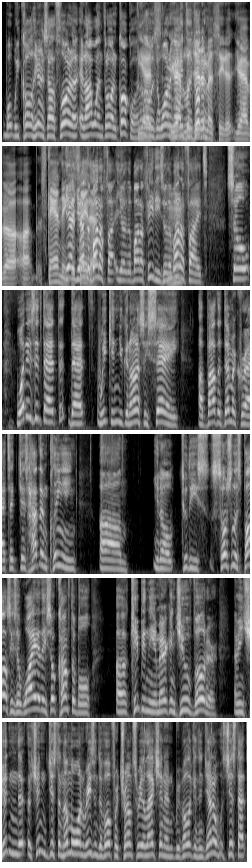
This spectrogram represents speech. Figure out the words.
what we call here in South Florida el agua entró al coco. In other words, the water you got have into the coconut. legitimacy. You have uh, uh, standing Yeah, to you say have the that. Mm-hmm. bona fide, you know, the bona fides or the bona fides. So, what is it that that we can you can honestly say about the Democrats that just have them clinging, um, you know, to these socialist policies, and why are they so comfortable uh, keeping the American Jew voter? I mean, shouldn't the, shouldn't just the number one reason to vote for Trump's reelection and Republicans in general was just that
